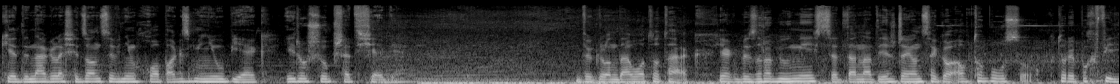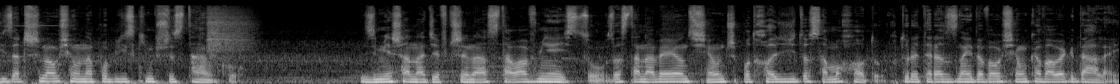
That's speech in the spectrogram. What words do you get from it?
kiedy nagle siedzący w nim chłopak zmienił bieg i ruszył przed siebie. Wyglądało to tak, jakby zrobił miejsce dla nadjeżdżającego autobusu, który po chwili zatrzymał się na pobliskim przystanku. Zmieszana dziewczyna stała w miejscu, zastanawiając się, czy podchodzić do samochodu, który teraz znajdował się kawałek dalej.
